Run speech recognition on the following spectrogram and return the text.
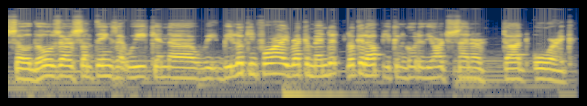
So those are some things that we can uh, we be looking for. I recommend it. Look it up. You can go to theartscenter.org.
